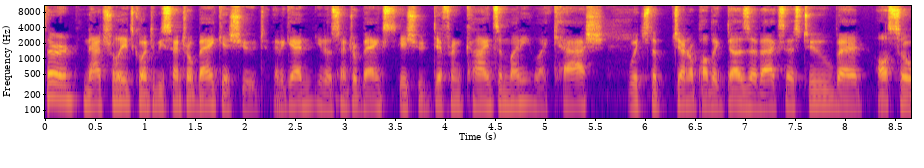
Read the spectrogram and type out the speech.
Third, naturally, it's going to be central bank issued. And again, you know, central banks issue different kinds of money, like cash, which the general public does have access to, but also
